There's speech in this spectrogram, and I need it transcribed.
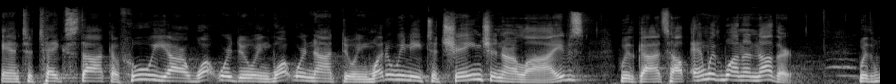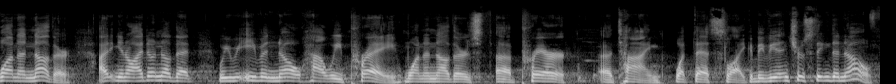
and to take stock of who we are, what we're doing, what we're not doing, what do we need to change in our lives with God's help and with one another. With one another. I, you know, I don't know that we even know how we pray, one another's uh, prayer uh, time, what that's like. It'd be interesting to know.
